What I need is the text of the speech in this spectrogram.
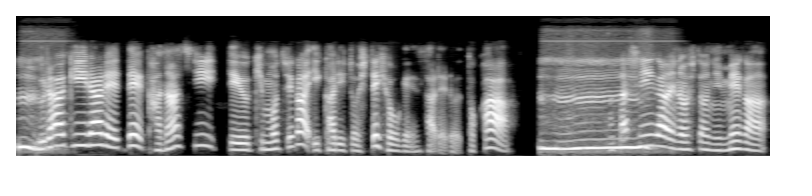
うん。裏切られて悲しいっていう気持ちが怒りとして表現されるとか、うん。私以外の人に目が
